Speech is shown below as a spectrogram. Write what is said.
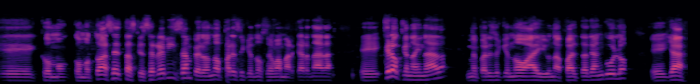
eh, como, como todas estas que se revisan, pero no parece que no se va a marcar nada. Eh, creo que no hay nada, me parece que no hay una falta de Angulo. ya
